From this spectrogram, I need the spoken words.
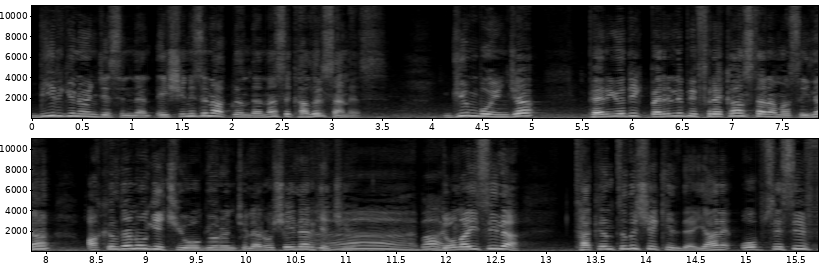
Bir gün öncesinden eşinizin aklında nasıl kalırsanız gün boyunca periyodik belirli bir frekans taramasıyla akıldan o geçiyor o görüntüler, o şeyler geçiyor. Ha, bak. Dolayısıyla takıntılı şekilde yani obsesif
